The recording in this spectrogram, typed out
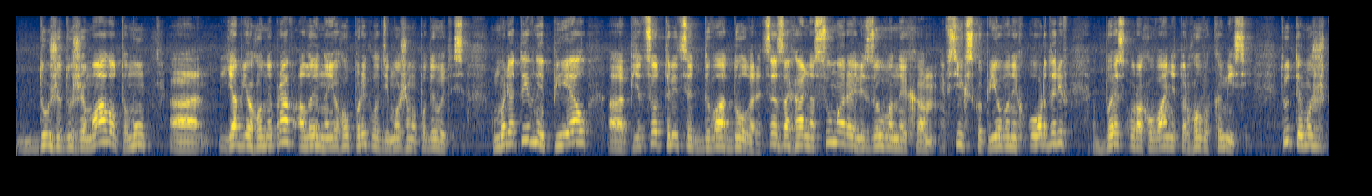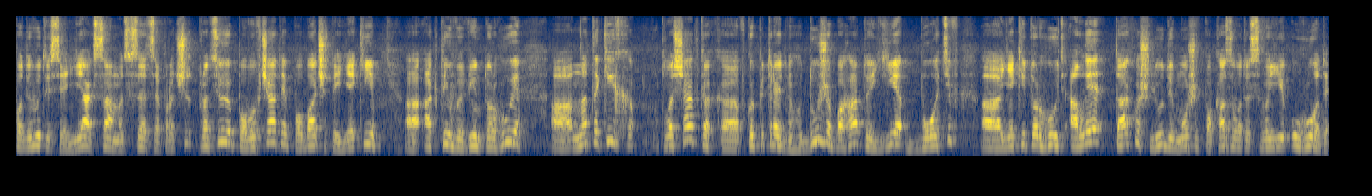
дуже-дуже мало, тому е, я б його не брав, але на його прикладі можемо подивитися. Кумулятивний PL е, 532 долари. Це загальна сума реалізованих е, всіх скопійованих ордерів без урахування торгових комісій. Тут ти можеш подивитися, як саме все це працю- працює, повивчати, побачити, які е, активи він торгує. На таких площадках е, в копітрейдингу дуже багато є ботів, е, які торгують, але також люди можуть показувати свої угоди.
